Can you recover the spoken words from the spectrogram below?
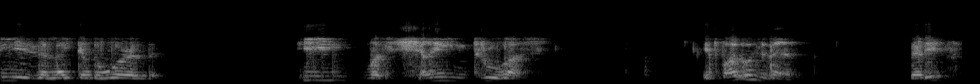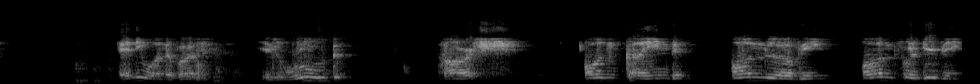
he is the light of the world. He must shine through us. It follows then that if any one of us is rude, harsh, unkind, unloving, unforgiving,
